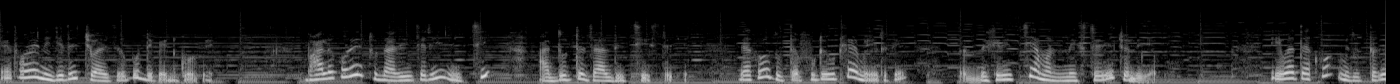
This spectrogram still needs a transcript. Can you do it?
এটা তোমাদের নিজেদের চয়েসের উপর ডিপেন্ড করবে। ভালো করে একটু নাড়িয়ে চাড়িয়ে নিচ্ছি আর দুধটা জাল দিচ্ছি স্টেজে দেখো দুধটা ফুটে উঠলে আমি এটাকে রেখে দিচ্ছি, আমার নেক্সট স্টেজে চলে যাব। এবার দেখো আমি দুধটাকে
